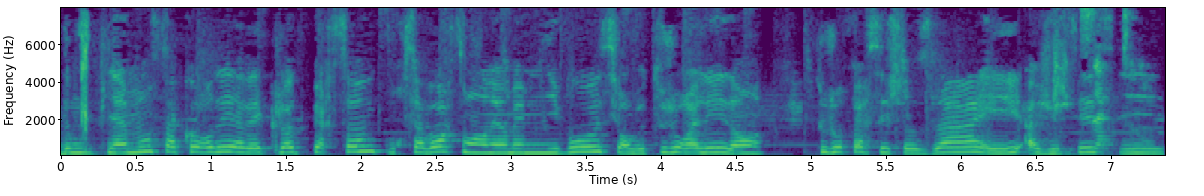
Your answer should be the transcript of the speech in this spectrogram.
Donc finalement, s'accorder avec l'autre personne pour savoir si on est au même niveau, si on veut toujours aller dans toujours faire ces choses-là et ajuster. Si...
